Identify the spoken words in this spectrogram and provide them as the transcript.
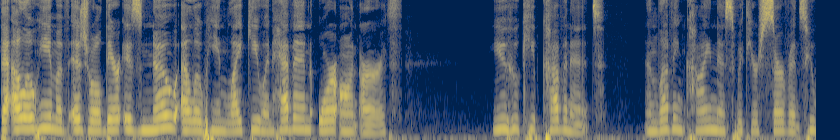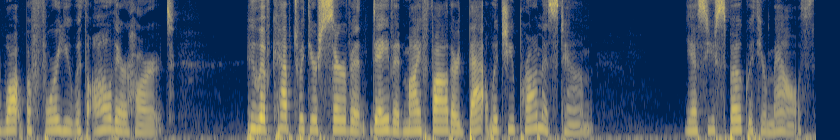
the Elohim of Israel, there is no Elohim like you in heaven or on earth. You who keep covenant and loving kindness with your servants who walk before you with all their heart who have kept with your servant David, my father, that which you promised him. Yes, you spoke with your mouth,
